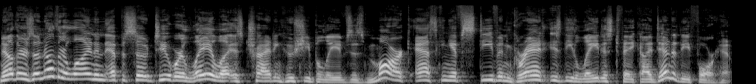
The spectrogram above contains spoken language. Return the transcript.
Now, there's another line in episode 2 where Layla is chiding who she believes is Mark, asking if Stephen Grant is the latest fake identity for him.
